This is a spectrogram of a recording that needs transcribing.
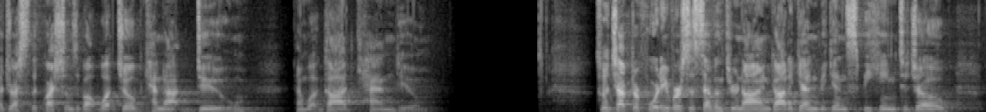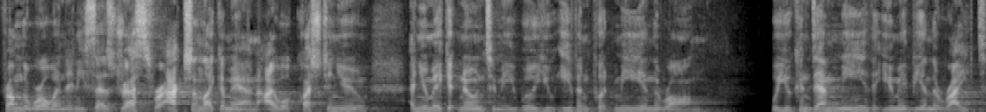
address the questions about what Job cannot do and what God can do. So in chapter 40, verses 7 through 9, God again begins speaking to Job from the whirlwind, and he says, Dress for action like a man. I will question you, and you make it known to me. Will you even put me in the wrong? Will you condemn me that you may be in the right?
